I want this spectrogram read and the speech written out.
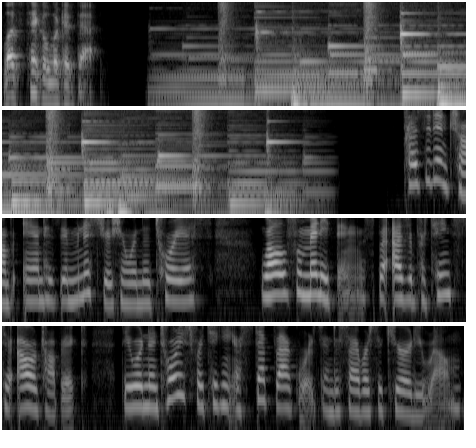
Let's take a look at that. President Trump and his administration were notorious, well, for many things, but as it pertains to our topic, they were notorious for taking a step backwards in the cybersecurity realm,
